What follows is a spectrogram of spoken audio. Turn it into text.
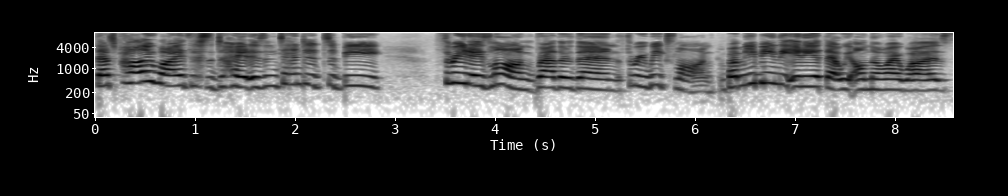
That's probably why this diet is intended to be three days long rather than three weeks long. But me being the idiot that we all know I was,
